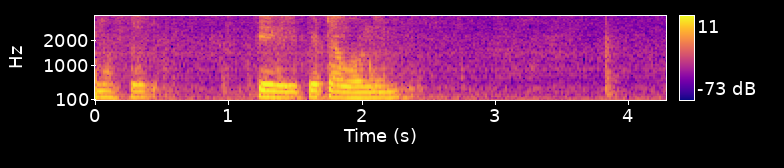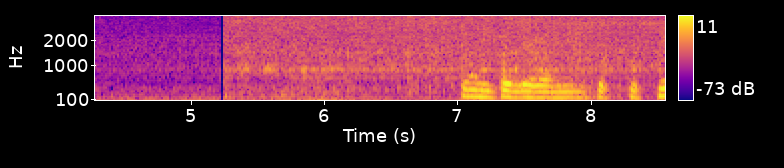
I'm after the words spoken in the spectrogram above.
মাছের তেল পেটা বলেন কম তেলে রান্না করতেছি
